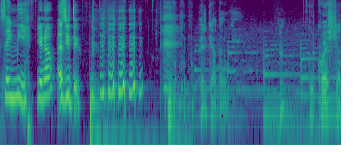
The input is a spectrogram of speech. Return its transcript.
Say me, you know, as you do. Hmm? Good question.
